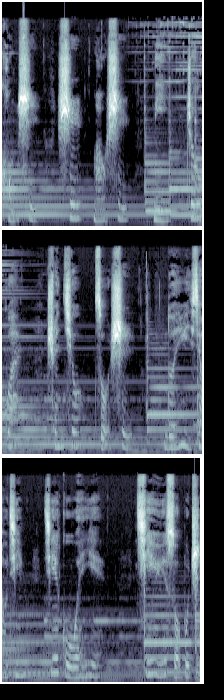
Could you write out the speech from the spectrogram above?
孔氏、诗、毛氏、礼、周官、春秋、左氏。《论语》《孝经》皆古文也，其余所不知，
